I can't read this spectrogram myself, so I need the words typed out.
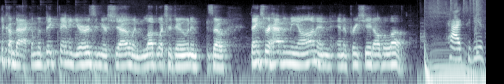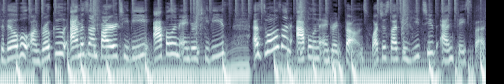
to come back. I'm a big fan of yours and your show, and love what you're doing, and so thanks for having me on and, and appreciate all the love. Tag TV is available on Roku, Amazon Fire TV, Apple and Android TVs, as well as on Apple and Android phones. Watch us live through YouTube and Facebook.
